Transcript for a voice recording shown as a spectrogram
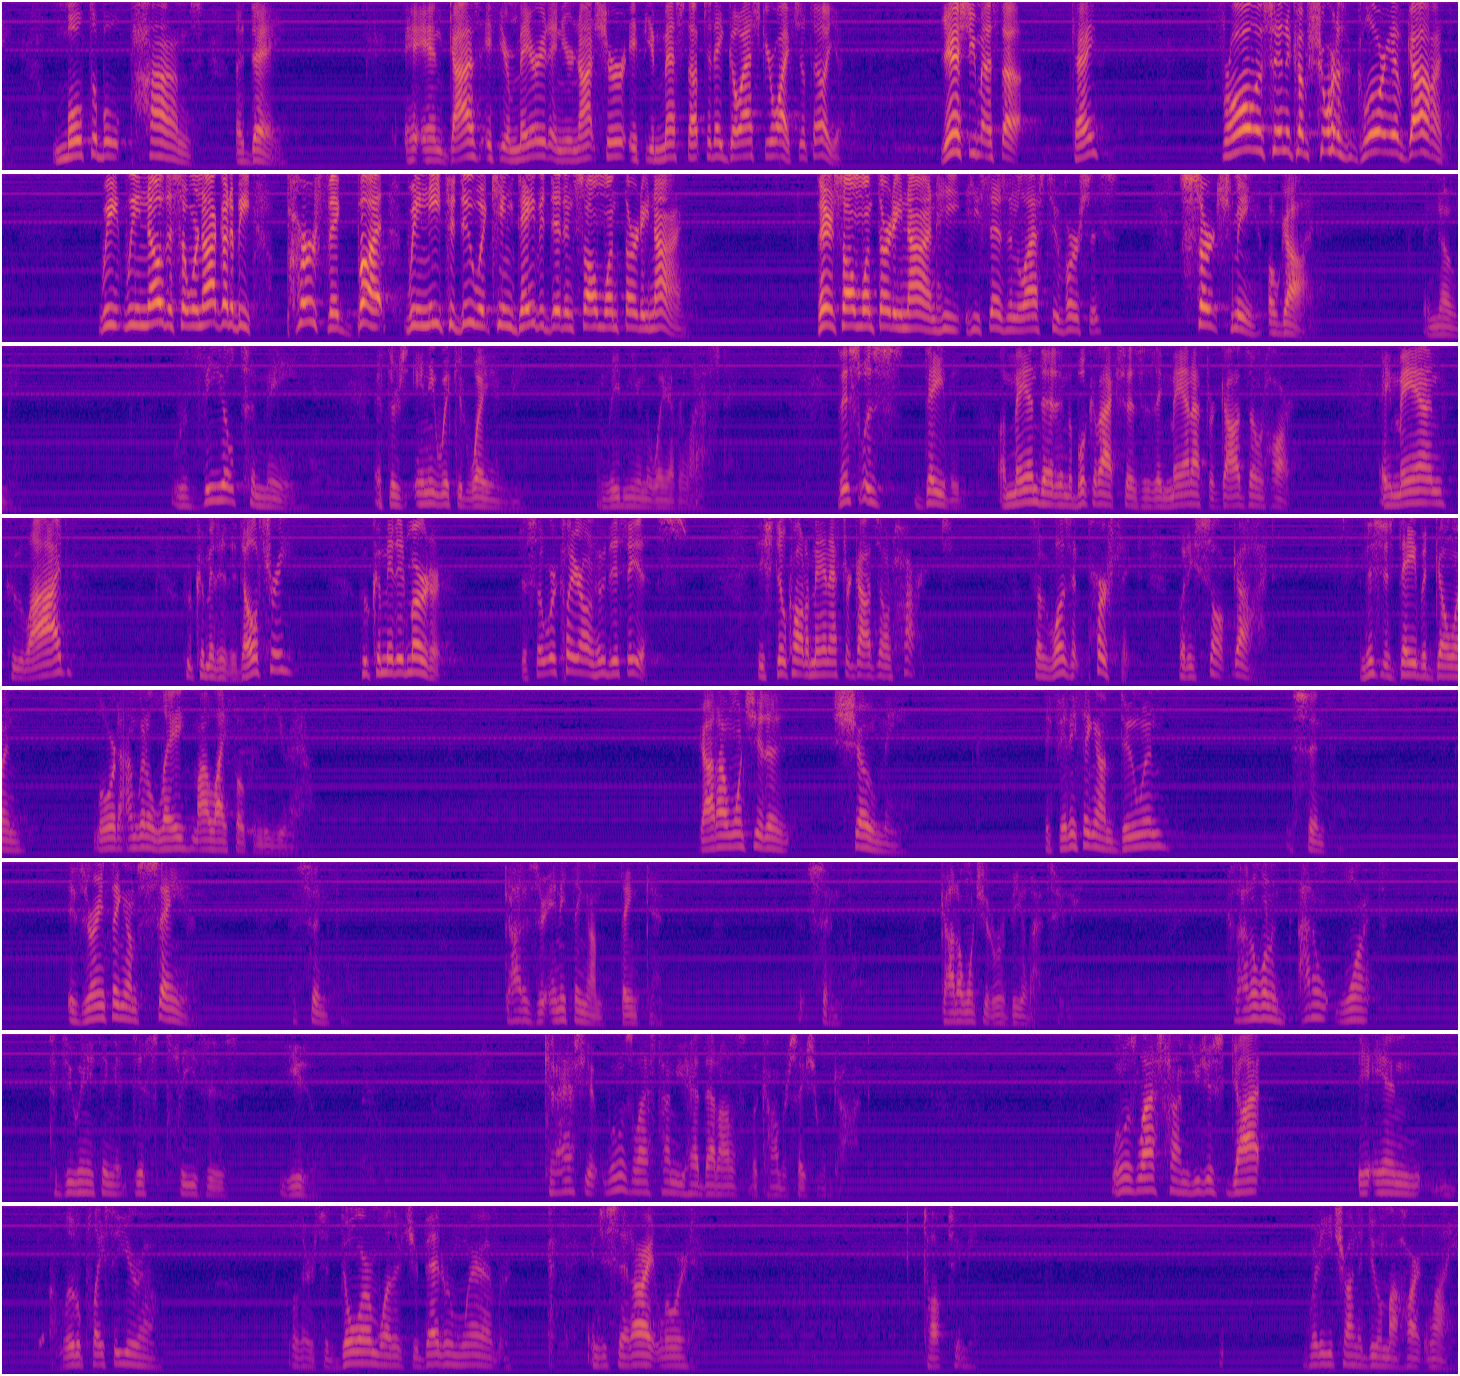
multiple times a day. And guys, if you're married and you're not sure if you messed up today, go ask your wife. She'll tell you. Yes, you messed up. Okay? For all of sin to come short of the glory of God. We, we know this, so we're not going to be perfect, but we need to do what King David did in Psalm 139. There in Psalm 139, he, he says in the last two verses, Search me, O God, and know me. Reveal to me if there's any wicked way in me, and lead me in the way everlasting. This was David, a man that in the book of Acts says is a man after God's own heart. A man who lied, who committed adultery, who committed murder. Just so we're clear on who this is. He's still called a man after God's own heart. So he wasn't perfect, but he sought God. And this is David going, Lord, I'm going to lay my life open to you now. God, I want you to show me if anything I'm doing is sinful. Is there anything I'm saying that's sinful? God, is there anything I'm thinking that's sinful? God, I want you to reveal that to me. Because I don't want to, I don't want to do anything that displeases you. Can I ask you, when was the last time you had that honest of a conversation with God? When was the last time you just got in a little place of your own? Whether it's a dorm, whether it's your bedroom, wherever and just said, All right, Lord, talk to me. What are you trying to do in my heart and life?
